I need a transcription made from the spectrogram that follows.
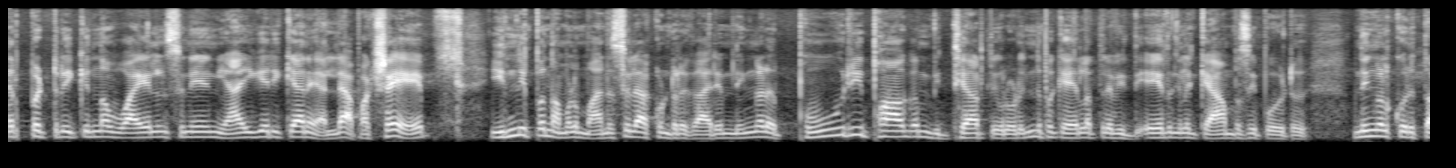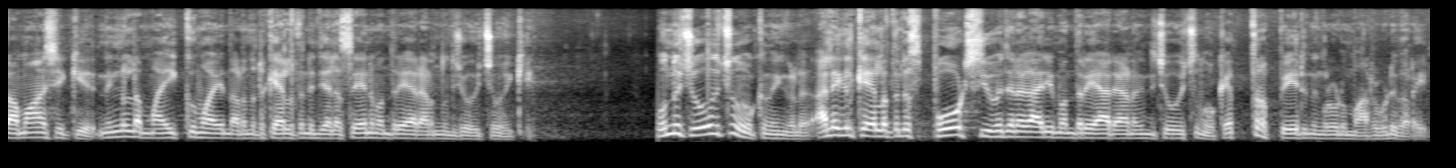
ഏർപ്പെട്ടിരിക്കുന്ന വയലൻസിനെ ന്യായീകരിക്കാനേ അല്ല. പക്ഷേ ഇന്നിപ്പോൾ നമ്മൾ മനസ്സിലാക്കേണ്ട ഒരു കാര്യം നിങ്ങൾ ഭൂരിഭാഗം വിദ്യാർത്ഥികളോട് ഇന്നിപ്പോൾ കേരളത്തിലെ ഏതെങ്കിലും ക്യാമ്പസിൽ പോയിട്ട് നിങ്ങൾക്കൊരു തമാശയ്ക്ക് നിങ്ങളുടെ മൈക്കുമായി നടന്നിട്ട് കേരളത്തിന്റെ ജലസേന മന്ത്രി ആരാണെന്ന് ചോദിച്ചു നോക്കി. ഒന്ന് ചോദിച്ചു നോക്ക് നിങ്ങൾ. അല്ലെങ്കിൽ കേരളത്തിന്റെ സ്പോർട്സ് യുവജനകാര്യ മന്ത്രി ആരാണെന്ന് ചോദിച്ചു നോക്ക്. എത്ര പേര് നിങ്ങളോട് മറുപടി പറയും?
